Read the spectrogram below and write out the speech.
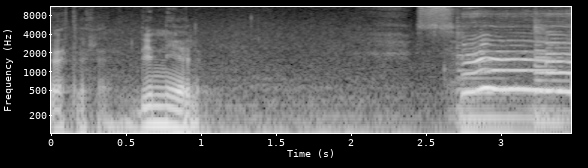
Evet efendim. Dinleyelim. Söyle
